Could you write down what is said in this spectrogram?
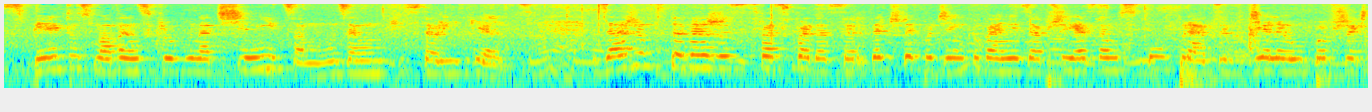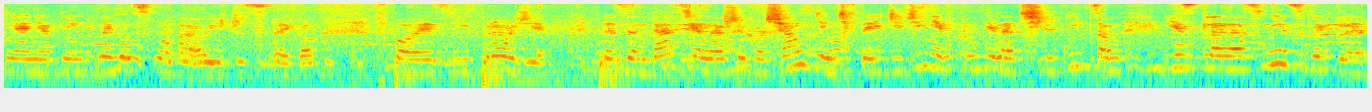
Spiritus Movens Klubu nad Silnicą, Muzeum Historii Kielc. Zarząd Towarzystwa składa serdeczne podziękowanie za przyjazną współpracę w dziele upowszechniania pięknego słowa ojczystego w poezji i prozie. Prezentacja naszych osiągnięć w tej dziedzinie w Klubie nad Silnicą jest dla nas niezwykle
